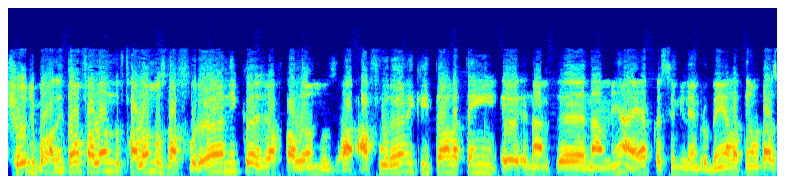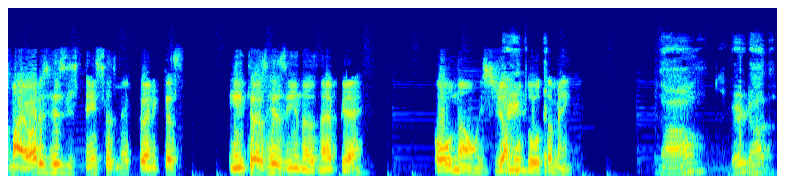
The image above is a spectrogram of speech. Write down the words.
Show de bola. Então, falando, falamos da furânica, já falamos. A, a furânica, então, ela tem, eh, na, eh, na minha época, se me lembro bem, ela tem uma das maiores resistências mecânicas entre as resinas, né, Pierre? Ou não? Isso já mudou também? Não, é verdade.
